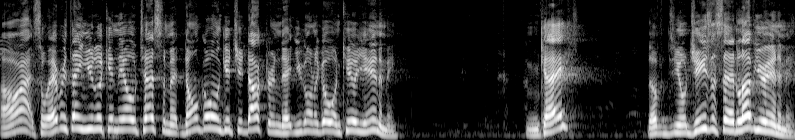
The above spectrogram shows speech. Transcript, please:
All right, so everything you look in the Old Testament, don't go and get your doctrine that you're going to go and kill your enemy. Okay? The, you know, Jesus said, Love your enemy.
